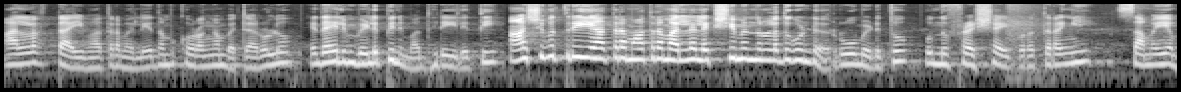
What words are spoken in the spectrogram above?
അലർട്ടായി മാത്രമല്ലേ നമുക്ക് ഉറങ്ങാൻ പറ്റാറുള്ളൂ. എന്തായാലും വെളുപ്പിന് മധുരയിലെത്തി. ആശുപത്രി യാത്ര മാത്രമല്ല ലക്ഷ്യമെന്നുള്ളതുകൊണ്ട് റൂം എടുത്തു. ഒന്ന് ഫ്രഷായി പുറത്തിറങ്ങി. സമയം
